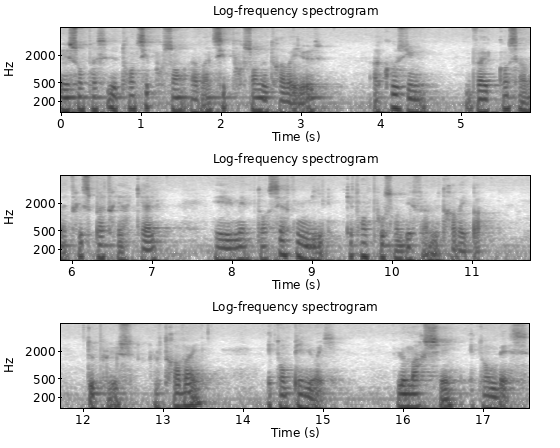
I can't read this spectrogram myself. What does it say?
Elles sont passées de 36% à 26% de travailleuses à cause d'une vague conservatrice patriarcale et même dans certaines villes, 80% des femmes ne travaillent pas. De plus, le travail est en pénurie. Le marché est en baisse.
